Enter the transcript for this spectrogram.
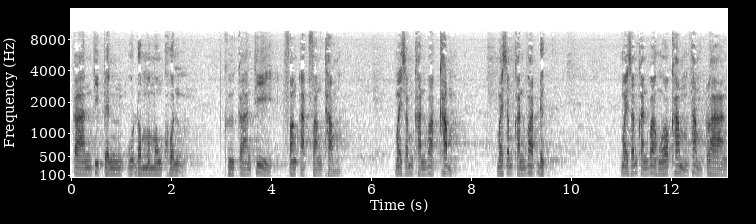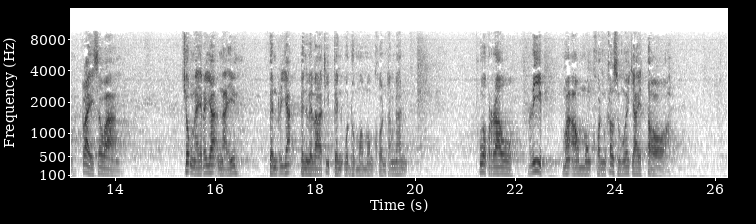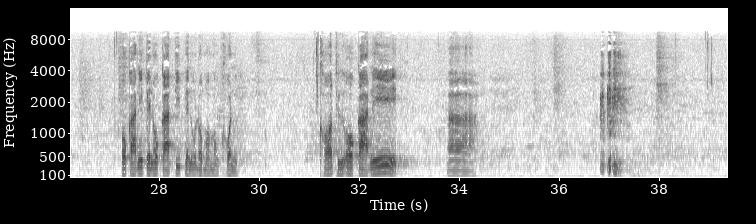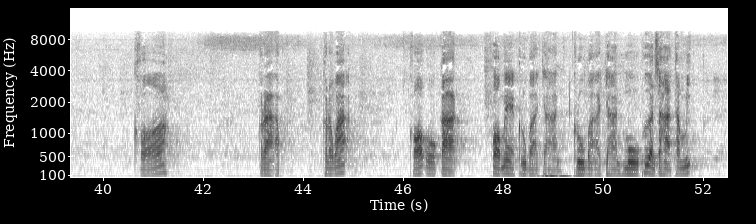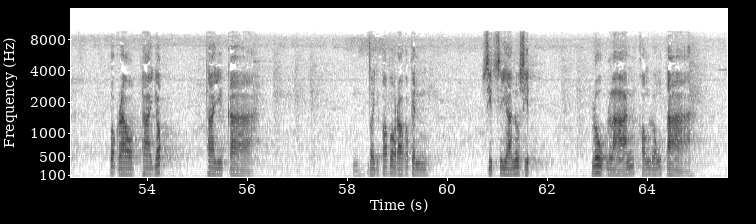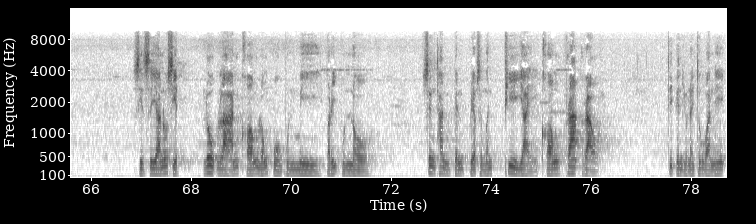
การที่เป็นอุดมมงคล คือการที่ฟังอัดฟังธรรม ไม่สำคัญว่าค่ำไม่สำคัญว่าดึก ไม่สำคัญว่าหัวค่ำท่ามกลาง ใกล้สว่าง ช่วงไหนระยะไหนเป็นระยะเป็นเวลาที่เป็นอุดมมงคลทั้งนั้น พวกเรารีบมาเอามงคลเข้าสู่หัวใจต่อ โอกาสนี้เป็นโอกาสที่เป็นอุดมมงคล ขอถือโอกาสนี้ ขอกราบคารวะ ขอโอกาส พ่อแม่ครูบาอาจารย์ ครูบาอาจารย์หมู่เพื่อนสหธรรมิก พวกเราทายกทายิกา โดยเฉพาะพวกเราก็เป็นศิษยานุศิษย์ ลูกหลานของหลวงตาศิษยานุศิษย์ลูกหลานของหลวงปู่บุญมีปริปุณโน ซึ่งท่านเป็นเปรียบเสมือนพี่ใหญ่ของพระเรา ที่เป็นอยู่ในทุกวันนี้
